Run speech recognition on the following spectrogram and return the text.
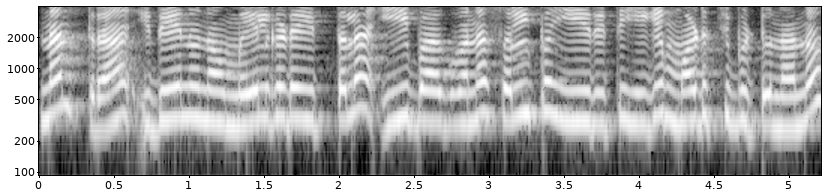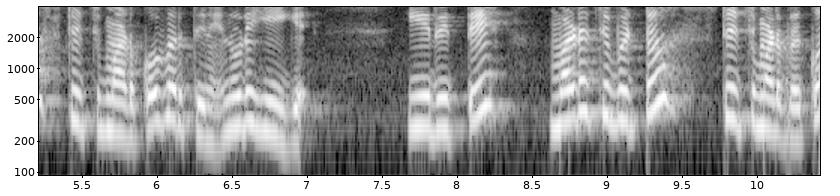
ನಂತರ ಇದೇನು ನಾವು ಮೇಲ್ಗಡೆ ಇತ್ತಲ್ಲ, ಈ ಭಾಗವನ್ನು ಸ್ವಲ್ಪ ಈ ರೀತಿ ಹೀಗೆ ಮಡಚಿಬಿಟ್ಟು ನಾನು ಸ್ಟಿಚ್ ಮಾಡ್ಕೊ ಬರ್ತೀನಿ. ನೋಡಿ ಹೀಗೆ. ಈ ರೀತಿ ಮಡಚಿಬಿಟ್ಟು ಸ್ಟಿಚ್ ಮಾಡಬೇಕು.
